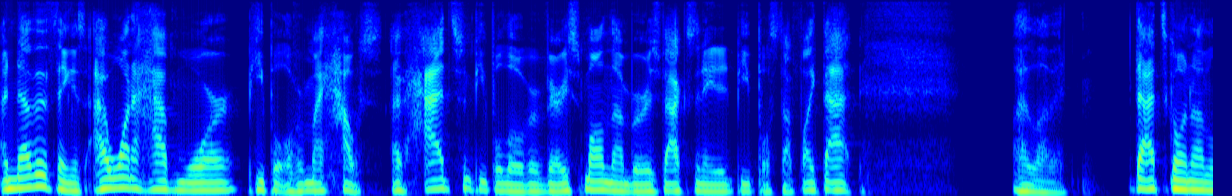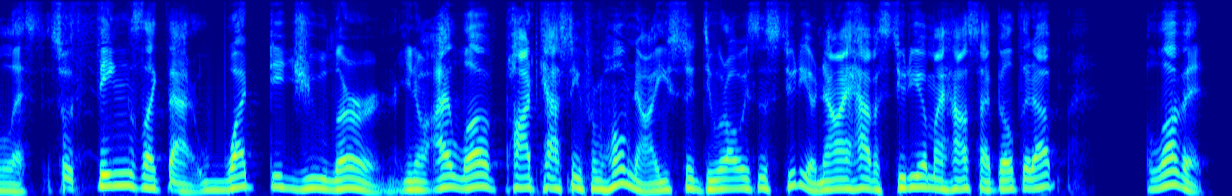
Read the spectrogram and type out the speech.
Another thing is, I want to have more people over my house. I've had some people over, very small numbers, vaccinated people, stuff like that. I love it. That's going on the list. So, things like that. What did you learn? You know, I love podcasting from home now. I used to do it always in the studio. Now I have a studio in my house. I built it up. Love it.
